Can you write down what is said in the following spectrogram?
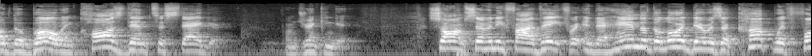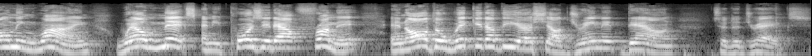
of the bow and caused them to stagger from drinking it. Psalm 75 8 For in the hand of the Lord there is a cup with foaming wine, well mixed, and he pours it out from it, and all the wicked of the earth shall drain it down to the dregs.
